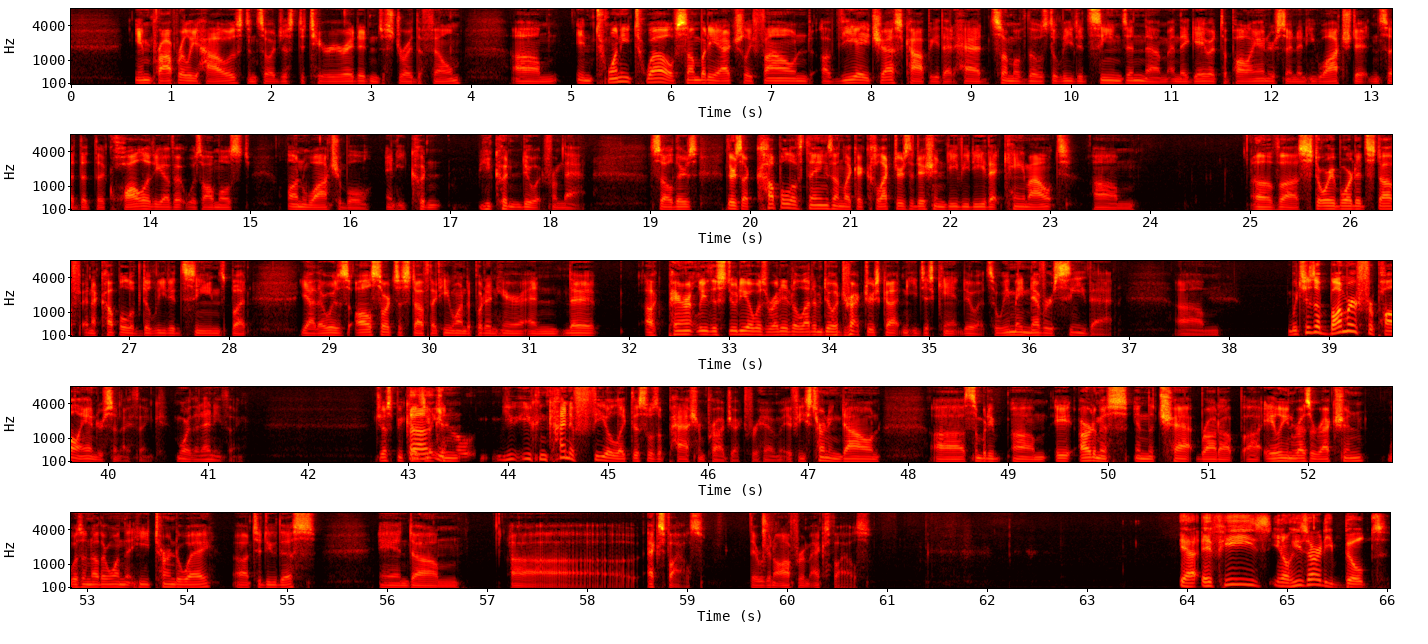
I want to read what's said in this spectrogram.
improperly housed, and so it just deteriorated and destroyed the film. Um, in 2012, somebody actually found a VHS copy that had some of those deleted scenes in them, and they gave it to Paul Anderson, and he watched it and said that the quality of it was almost unwatchable, and he couldn't he couldn't do it from that. So there's there's a couple of things on like a collector's edition DVD that came out um, of uh, storyboarded stuff and a couple of deleted scenes, but yeah, there was all sorts of stuff that he wanted to put in here, and the apparently the studio was ready to let him do a director's cut, and he just can't do it. So we may never see that, um, which is a bummer for Paul Anderson, I think, more than anything. Just because Uh, you you can know- you, you can kind of feel like this was a passion project for him. If he's turning down uh, somebody, um, A- Artemis in the chat brought up uh, Alien Resurrection was another one that he turned away uh, to do this, and um, uh, X Files. They were going to offer him X Files. Yeah, if he's, you know, he's already built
